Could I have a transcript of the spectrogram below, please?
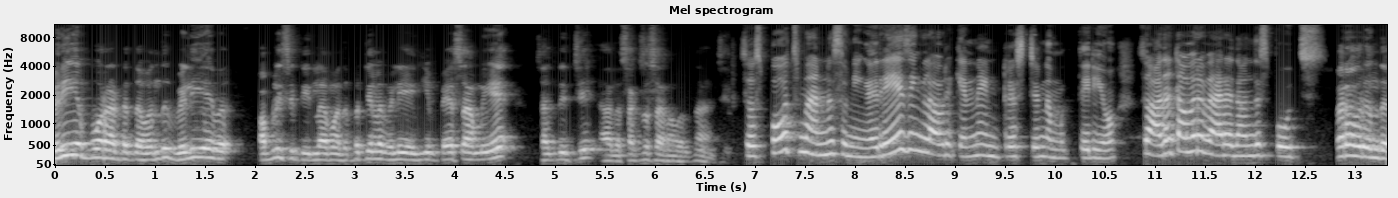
பெரிய போராட்டத்தை வந்து வெளியே பப்ளிசிட்டி இல்லாமல் அதை பற்றியெல்லாம் வெளியே எங்கேயும் பேசாமையே சந்திச்சு அதில் சக்ஸஸ் ஆனவர் தான் ஆச்சு ஸோ ஸ்போர்ட்ஸ் மேன்னு சொன்னீங்க ரேசிங்ல அவருக்கு என்ன இன்ட்ரெஸ்ட்னு நமக்கு தெரியும். ஸோ அதை தவிர வேற ஏதாவது ஸ்போர்ட்ஸ் வேற அவர் இந்த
